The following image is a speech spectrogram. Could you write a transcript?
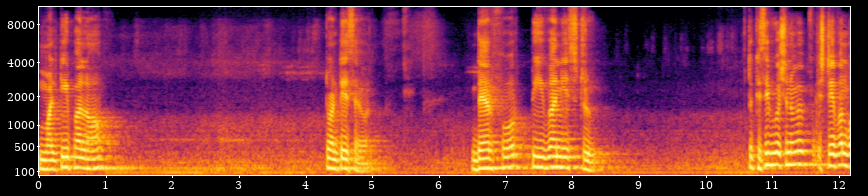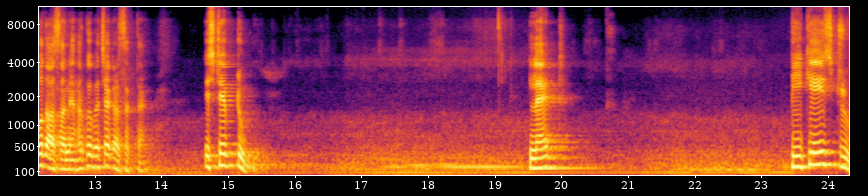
multiple of 27 therefore p1 is true. तो किसी भी क्वेश्चन में स्टेप वन बहुत आसान है, हर कोई बच्चा कर सकता है। Step two let P K is true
